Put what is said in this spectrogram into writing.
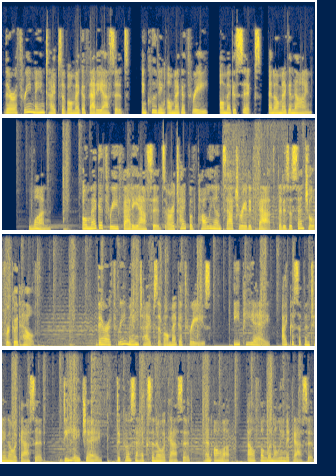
There are three main types of omega fatty acids, including omega-3, omega-6, and omega-9. 1. Omega-3 fatty acids are a type of polyunsaturated fat that is essential for good health. There are three main types of omega-3s, EPA, eicosapentaenoic acid, DHA, docosahexaenoic acid, and ALA, alpha-linolenic acid.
